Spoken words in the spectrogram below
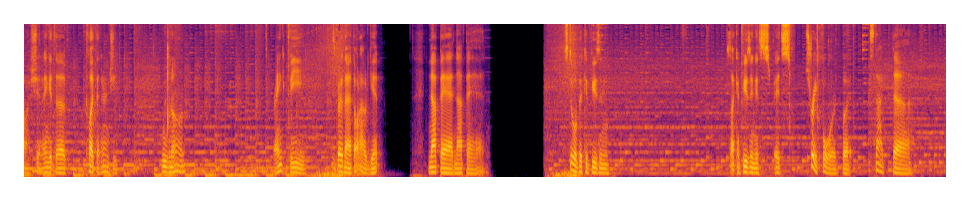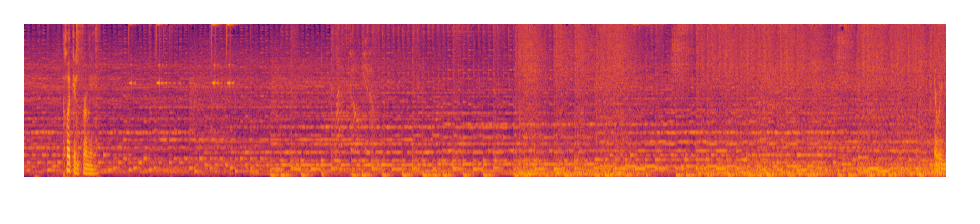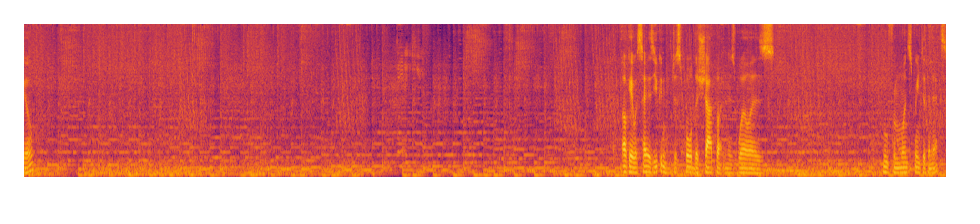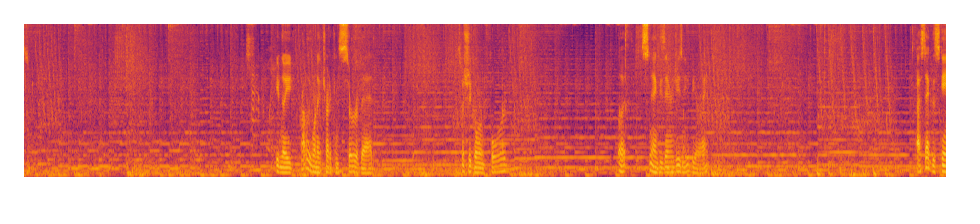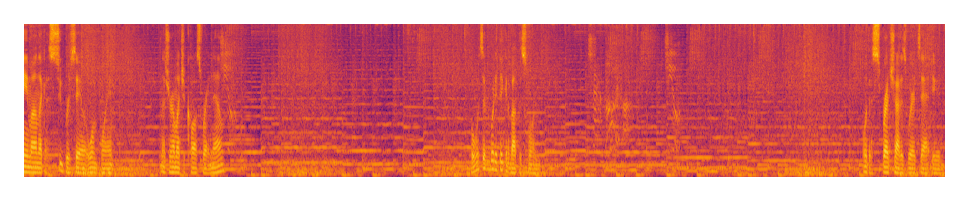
Oh shit, I didn't get to collect that energy. Moving on. Rank B. It's better than I thought I would get. Not bad, not bad. Still a bit confusing. It's not confusing, it's it's straightforward, but it's not uh, clicking for me. There we go. Okay, what's tight is you can just hold the shot button as well as move from one screen to the next. Even though you probably want to try to conserve that, especially going forward. But snag these energies and you'll be alright. I snagged this game on like a super sale at one point. Not sure how much it costs right now. But what's everybody thinking about this one? Oh, the spread shot is where it's at, dude.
